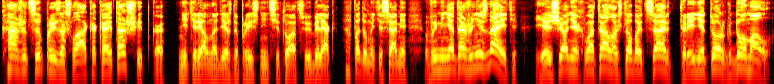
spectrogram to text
кажется, произошла какая-то ошибка», — не терял надежды прояснить ситуацию Беляк. «Подумайте сами, вы меня даже не знаете». «Еще не хватало, чтобы царь Тринитург думал!»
